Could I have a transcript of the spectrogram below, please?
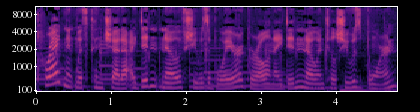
pregnant with Conchetta, I didn't know if she was a boy or a girl, and I didn't know until she was born.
